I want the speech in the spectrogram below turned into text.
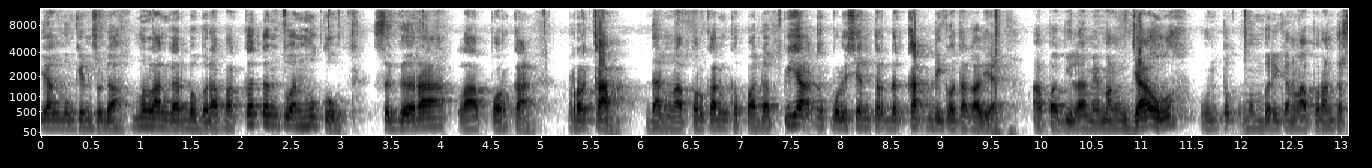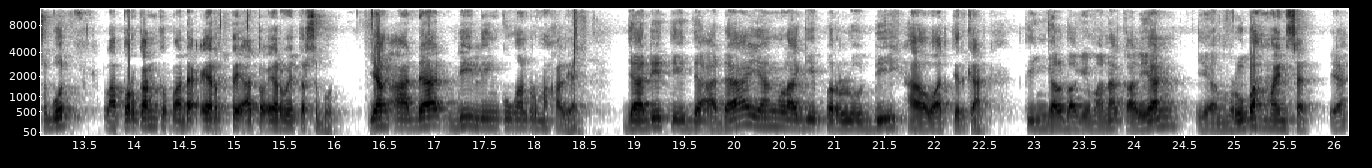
yang mungkin sudah melanggar beberapa ketentuan hukum, segera laporkan, rekam, dan laporkan kepada pihak kepolisian terdekat di kota kalian. Apabila memang jauh untuk memberikan laporan tersebut, laporkan kepada RT atau RW tersebut yang ada di lingkungan rumah kalian. Jadi tidak ada yang lagi perlu dikhawatirkan. Tinggal bagaimana kalian ya merubah mindset ya.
